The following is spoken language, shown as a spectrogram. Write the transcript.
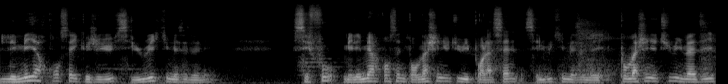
les meilleurs conseils que j'ai eus, c'est lui qui me les a donnés. C'est faux, mais les meilleurs conseils pour ma chaîne YouTube et pour la scène, c'est lui qui me les a donnés. Pour ma chaîne YouTube, il m'a dit,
